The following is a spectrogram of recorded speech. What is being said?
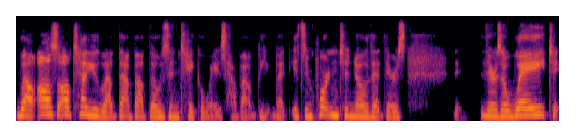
well also I'll tell you about that about those in takeaways. How about be, but it's important to know that there's there's a way to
